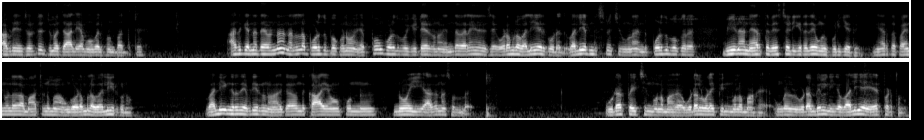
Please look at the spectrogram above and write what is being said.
அப்படின்னு சொல்லிட்டு சும்மா ஜாலியாக மொபைல் ஃபோன் பார்த்துட்டு. அதுக்கு என்ன தேவைன்னா நல்லா பொழுதுபோக்கணும். எப்பவும் பொழுதுபோக்கிட்டே இருக்கணும். எந்த வேலையும் செய் உடம்புல வலியே இருக்கக்கூடாது. வலி இருந்துச்சுன்னு வச்சுக்கோங்களேன் இந்த பொழுதுபோக்குற வீணாக நேரத்தை வேஸ்ட் அடிக்கிறதே உங்களுக்கு பிடிக்காது. நேரத்தை பயனுள்ளதாக மாற்றணுமா? உங்கள் உடம்புல வலி இருக்கணும். வலிங்கிறது எப்படி இருக்கணும்? அதுக்காக வந்து காயம் புண்ணு நோய் அதை நான் சொல்ல உடற்பயிற்சியின் மூலமாக உடல் உழைப்பின் மூலமாக உங்கள் உடம்பில் நீங்கள் வலியை ஏற்படுத்தணும்.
